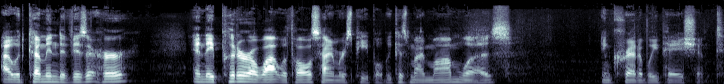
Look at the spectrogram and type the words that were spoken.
I would come in to visit her, and they put her a lot with Alzheimer's people because my mom was incredibly patient.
